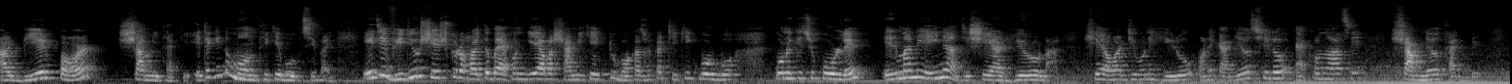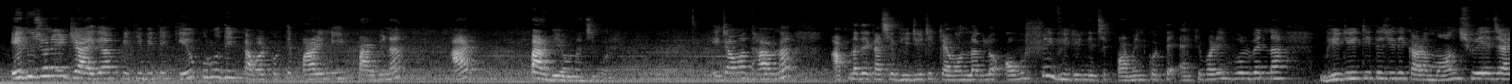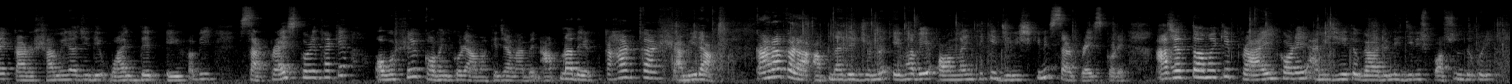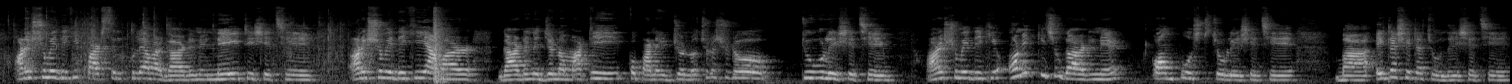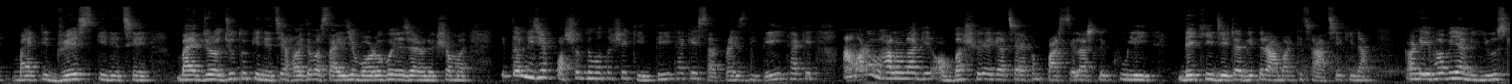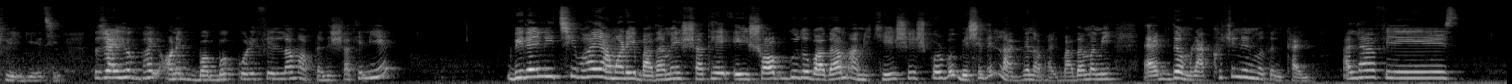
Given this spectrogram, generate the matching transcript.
আর বিয়ের পর স্বামী থাকে। এটা কিন্তু মন থেকে বলছি ভাই। এই যে ভিডিও শেষ করে হয়তো বা এখন গিয়ে আবার স্বামীকে একটু বকাঝকা ঠিকই করব, কোনো কিছু করলে, এর মানে এই না যে সে আর হিরো না। সে আমার জীবনে হিরো অনেক আগেও ছিল, এখনও আছে, সামনেও থাকবে। এই দুজনের জায়গা পৃথিবীতে কেউ কোনোদিন কাভার করতে পারেনি, পারবে না, আর পারবেও না জীবনে। এটা আমার ধারণা। আপনাদের কাছে ভিডিওটি কেমন লাগল অবশ্যই ভিডিওর নিচে কমেন্ট করতে একেবারেই ভুলবেন না। ভিডিওটিতে যদি কারও মন ছুঁয়ে যায়, কারও স্বামীরা যদি ওয়াইফদের এইভাবেই সারপ্রাইজ করে থাকে, অবশ্যই কমেন্ট করে আমাকে জানাবেন। আপনাদের কার কার স্বামীরা, কারা কারা আপনাদের জন্য এভাবে অনলাইন থেকে জিনিস কিনে সারপ্রাইজ করে? আজাদ তো আমাকে প্রায়ই করে। আমি যেহেতু গার্ডেনের জিনিস পছন্দ করি, অনেক সময় দেখি পার্সেল খুলে আমার গার্ডেনের নেট এসেছে। অনেক সময় দেখি আমার গার্ডেনের জন্য মাটি কোপানোর জন্য ছোট ছোট টুল এসেছে। অনেক সময় দেখি অনেক কিছু গার্ডেনের কম্পোস্ট চলে এসেছে বা এটা সেটা চলে এসেছে বা একটি ড্রেস কিনেছে বা একজোড়া জুতো কিনেছে হয়তো বা সাইজে বড় হয়ে যায় অনেক সময়। কিন্তু নিজের পছন্দ মতো সে কিনতেই থাকে সারপ্রাইজ দিতেই থাকে। আমারও ভালো লাগে, অভ্যাস হয়ে গেছে। এখন পার্সেল আসলে খুলি, দেখি যেটার ভিতরে আমার কিছু আছে কি না কারণ এভাবেই আমি ইউজড হয়ে গিয়েছি। তো যাই হোক ভাই, অনেক বকবক করে ফেললাম আপনাদের সাথে নিয়ে। বিদায় নিচ্ছি ভাই, আমার এই বাদামের সাথে। এই সবগুলো বাদাম আমি খেয়ে শেষ করব। বেশি দিন লাগবে না ভাই, বাদাম আমি একদম রাক্ষসিনীর মতন খাই। আল্লাহ হাফিজ।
